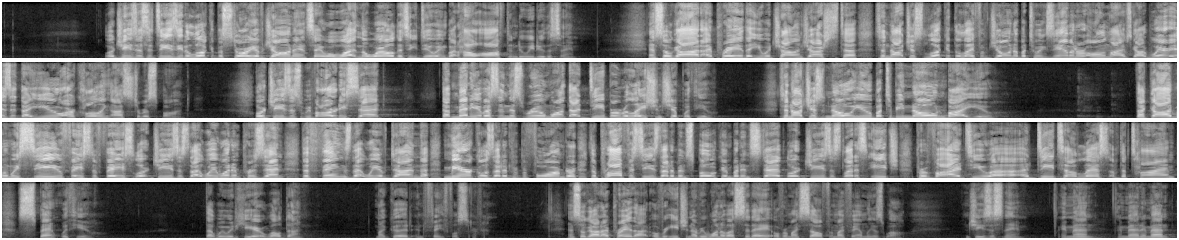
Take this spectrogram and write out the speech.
Lord Jesus, it's easy to look at the story of Jonah and say, well, what in the world is he doing? But how often do we do the same? And so, God, I pray that you would challenge us to, to not just look at the life of Jonah, but to examine our own lives, God. Where is it that you are calling us to respond? Lord Jesus, we've already said that many of us in this room want that deeper relationship with you, to not just know you, but to be known by you. That God, when we see you face to face, Lord Jesus, that we wouldn't present the things that we have done, the miracles that have been performed, or the prophecies that have been spoken, but instead, Lord Jesus, let us each provide to you a, a detailed list of the time spent with you. That we would hear, Well done, my good and faithful servant. And so, God, I pray that over each and every one of us today, over myself and my family as well. In Jesus' name, amen. Amen. Amen.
